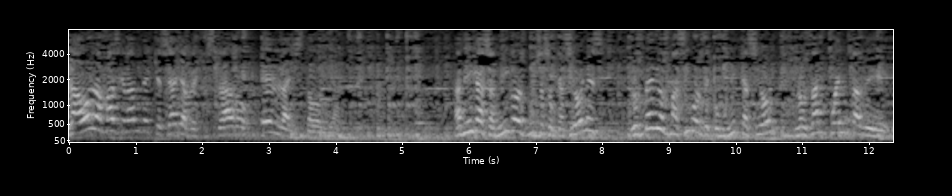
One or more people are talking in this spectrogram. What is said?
la ola más grande que se haya registrado en la historia. Amigas, amigos, muchas ocasiones los medios masivos de comunicación nos dan cuenta de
